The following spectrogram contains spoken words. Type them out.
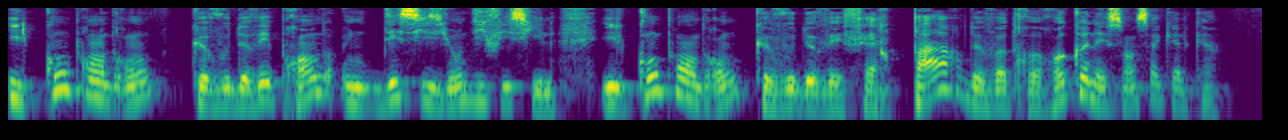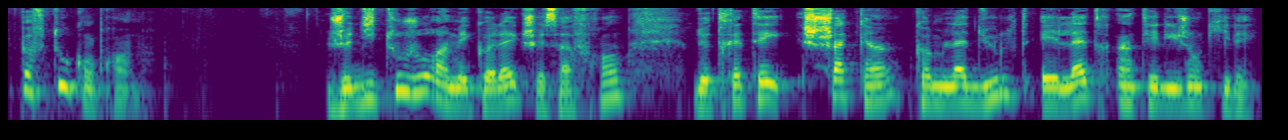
Ils comprendront que vous devez prendre une décision difficile. Ils comprendront que vous devez faire part de votre reconnaissance à quelqu'un. Ils peuvent tout comprendre. Je dis toujours à mes collègues chez Safran de traiter chacun comme l'adulte et l'être intelligent qu'il est.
